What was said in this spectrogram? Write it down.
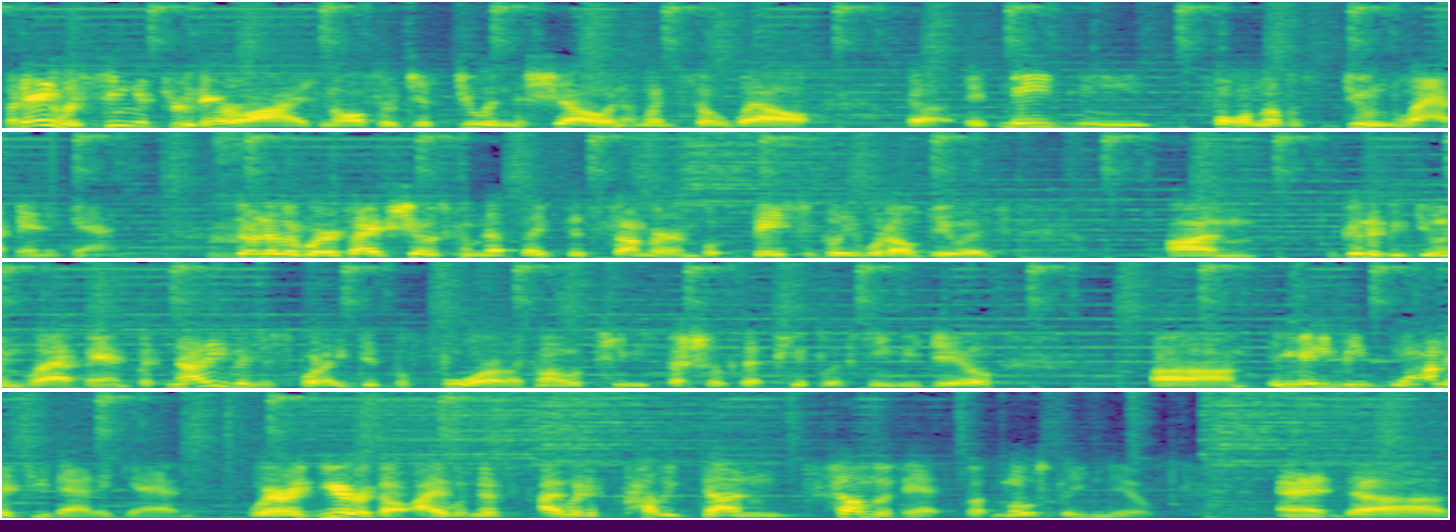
but anyway, seeing it through their eyes and also just doing the show and it went so well, uh, it made me fall in love with doing Labman again. So in other words, I have shows coming up like this summer, and basically what I'll do is I'm going to be doing Labman, but not even just what I did before, like all the TV specials that people have seen me do. Um, it made me want to do that again. Where a year ago I wouldn't have, I would have probably done some of it, but mostly new. And uh,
